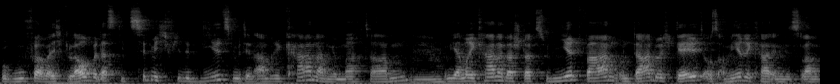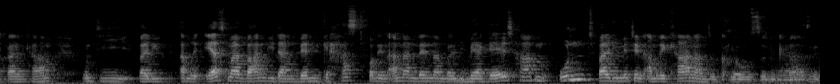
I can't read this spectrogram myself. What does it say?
berufe, aber ich glaube, dass die ziemlich viele Deals mit den Amerikanern gemacht haben Mhm. und die Amerikaner da stationiert waren und dadurch Geld aus Amerika in das Land reinkam und die, weil die Amer- erstmal waren die dann, werden die gehasst von den anderen Ländern, weil die mehr Geld haben und weil die mit den Amerikanern so close sind Ja. quasi.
